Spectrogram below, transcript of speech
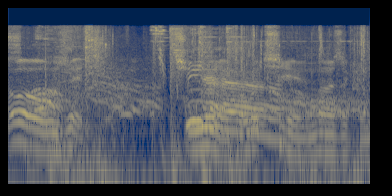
о, жесть. На, получи ножиком.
